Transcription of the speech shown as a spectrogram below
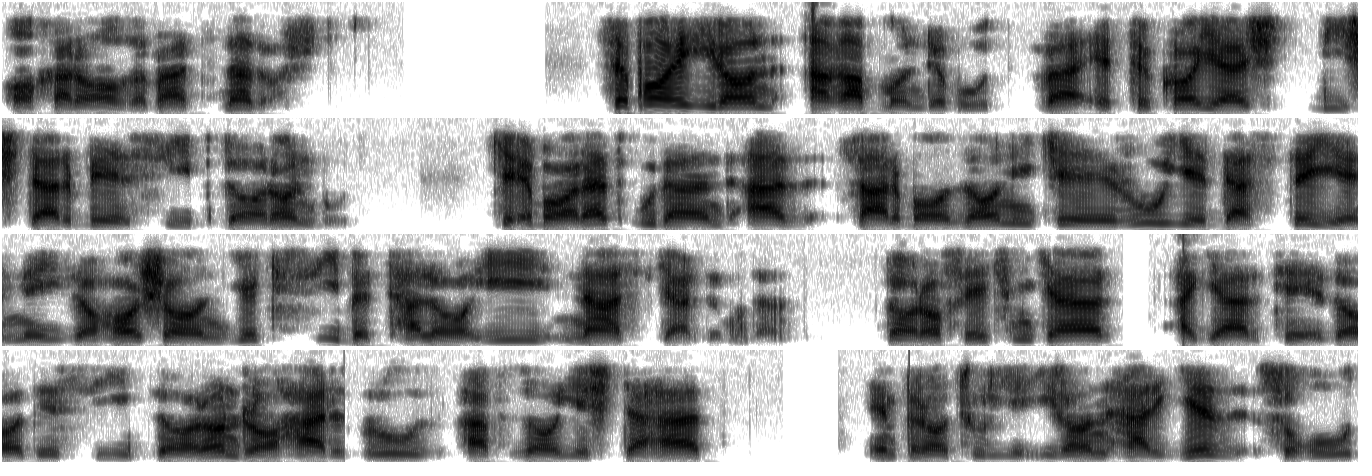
آخر عاقبت نداشت. سپاه ایران عقب مانده بود و اتکایش بیشتر به سیبداران بود. که عبارت بودند از سربازانی که روی دسته نیزه هاشان یک سیب طلایی نصب کرده بودند. دارا فکر می‌کرد اگر تعداد سیبداران را هر روز افزایش دهد امپراتوری ایران هرگز سقوط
